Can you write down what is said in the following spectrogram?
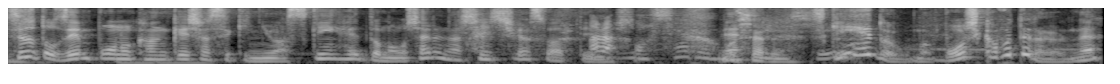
すると前方の関係者席にはスキンヘッドのおしゃれな紳士が座っていあました。らおしゃれ。ねおしゃれ。ですスキンヘッドまあ帽子かぶってたけどね、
